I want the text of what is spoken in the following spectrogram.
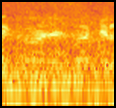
Stick orders.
